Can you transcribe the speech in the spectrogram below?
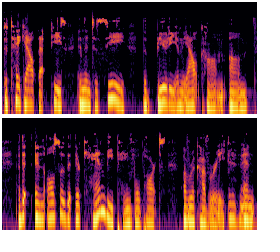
to take out that piece and then to see the beauty in the outcome um, that, and also that there can be painful parts of recovery mm-hmm. and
